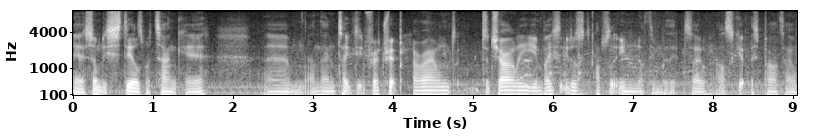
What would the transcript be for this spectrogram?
yeah, somebody steals my tank here, um, and then takes it for a trip around to Charlie and basically does absolutely nothing with it. So I'll skip this part out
